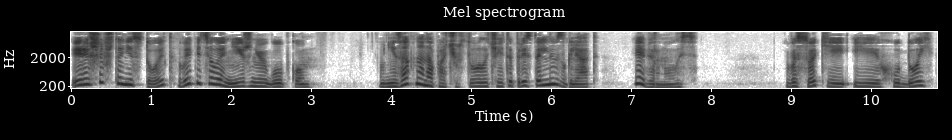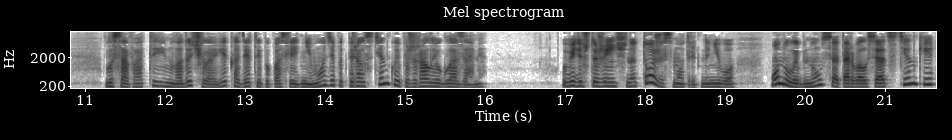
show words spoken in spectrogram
И, решив, что не стоит, выпятила нижнюю губку. Внезапно она почувствовала чей-то пристальный взгляд и обернулась. Высокий и худой, лысоватый молодой человек, одетый по последней моде, подпирал стенку и пожирал ее глазами. Увидев, что женщина тоже смотрит на него, он улыбнулся, оторвался от стенки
